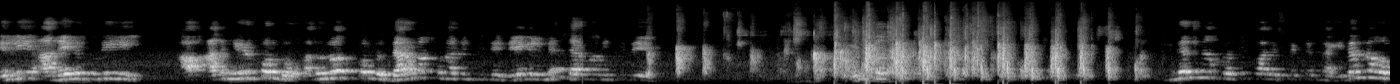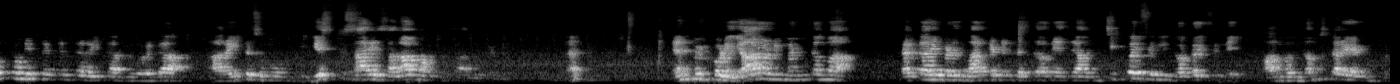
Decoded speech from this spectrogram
ಎಲ್ಲಿ? ಆ ನೇಗಿಲ ತುದಿಲಿ ಆ- ಅದನ್ನ ಹಿಡ್ಕೊಂಡು, ಅದನ್ನ ಓದ್ಕೊಂಡು ಧರ್ಮ ಕೂಡ ನಿಂತಿದೆ, ನೇಗಿಲ ಮೇಲೆ ಧರ್ಮ ನಿಂತಿದೆ ಇದನ್ನ ಪ್ರತಿಪಾದಿಸ್ತಕ್ಕಂಥ, ಇದನ್ನ ಒಪ್ಕೊಂಡಿರ್ತಕ್ಕಂಥ ರೈತಾಪಿ ವರ್ಗ ಆ ರೈತ ಸಮೂಹಕ್ಕೆ ಎಷ್ಟು ಸಾರಿ ಸಲಾ. ಹ? ನೆನ್ಪಿಟ್ಕೊಳ್ಳಿ, ಯಾರೋ ನಿಮ್ಮ ಅಣ್ಣ ತರಕಾರಿ ಬೆಳೆದ ಮಾರ್ಕೆಟ್ ಅಂತ ಅಂದ್ರೆ ಅವ್ನು ಚಿಕ್ಕ ವಯಸ್ಸಲ್ಲಿ, ದೊಡ್ಡ ವಯಸ್ಸಲ್ಲಿ, ಅವ್ನಿಗೊಂದು ನಮಸ್ಕಾರ ಹೇಳ್ಬಿಟ್ಟು.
